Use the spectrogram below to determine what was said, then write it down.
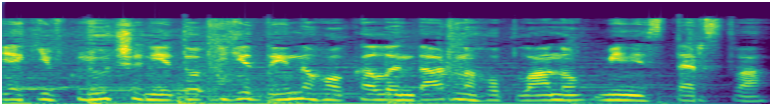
які включені до єдиного календарного плану міністерства.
